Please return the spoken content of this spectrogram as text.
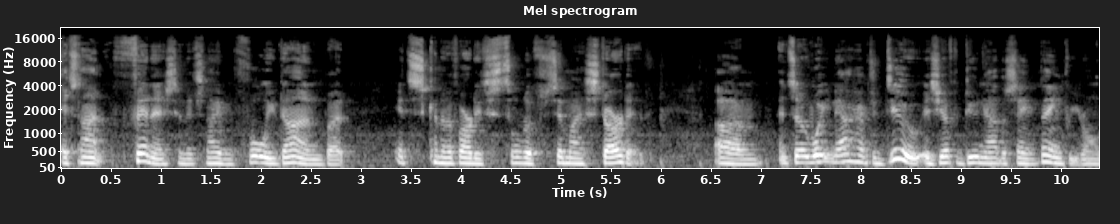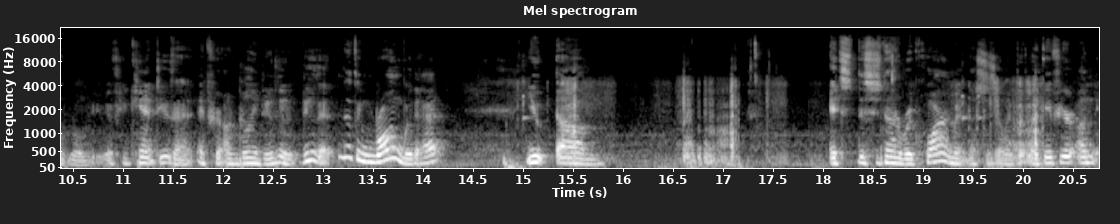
It's not finished and it's not even fully done, but it's kind of already sort of semi started. Um, and so what you now have to do is you have to do now the same thing for your own worldview. If you can't do that, if you're unwilling to do, do that, nothing wrong with that. You um, it's this is not a requirement necessarily, but like if you're un,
